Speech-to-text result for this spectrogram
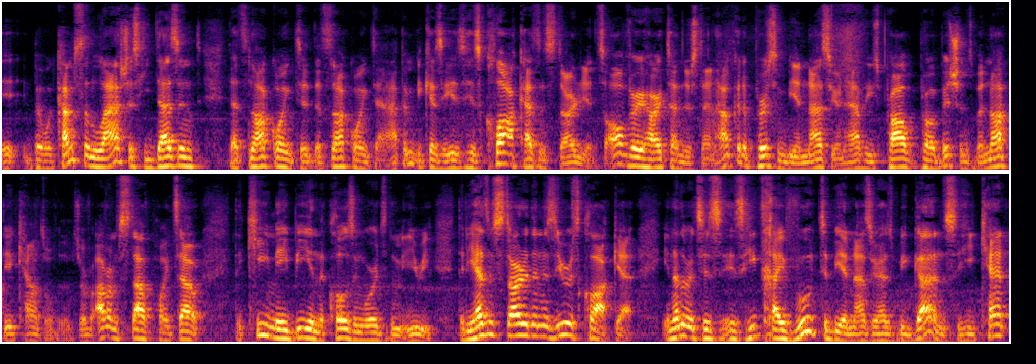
it, but when it comes to the lashes, he doesn't. That's not going to. That's not going to happen because his his clock hasn't started yet. It's all very hard to understand. How could a person be a nazir and have these pro- prohibitions but not be accountable for them? So Avram Stav points out the key may be in the closing words of the Meiri that he hasn't started the nazir's clock yet. In other words, his his hitchayvut to be a nazir has begun, so he can't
